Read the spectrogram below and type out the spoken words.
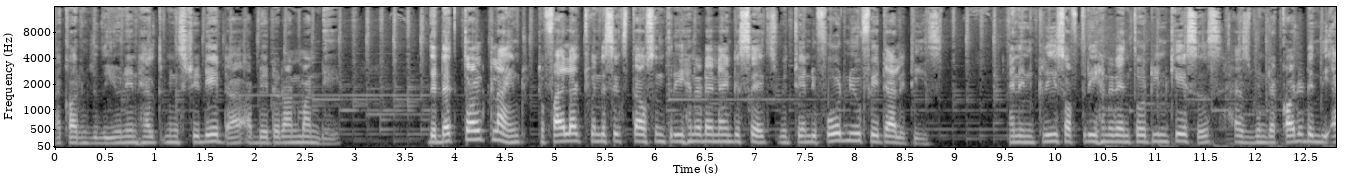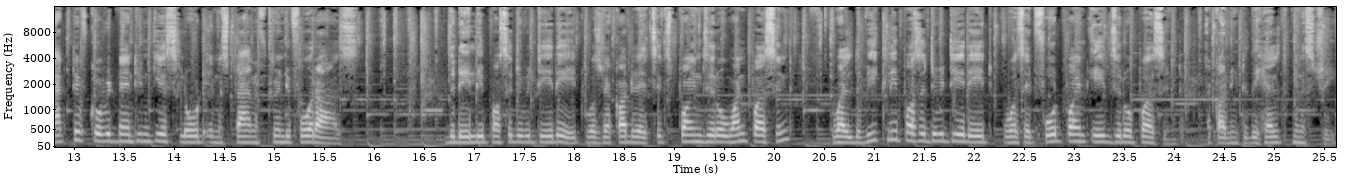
according to the Union Health Ministry data updated on Monday. The death toll climbed to 5,26,396 with 24 new fatalities. An increase of 313 cases has been recorded in the active COVID 19 case load in a span of 24 hours. The daily positivity rate was recorded at 6.01%, while the weekly positivity rate was at 4.80%, according to the Health Ministry.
